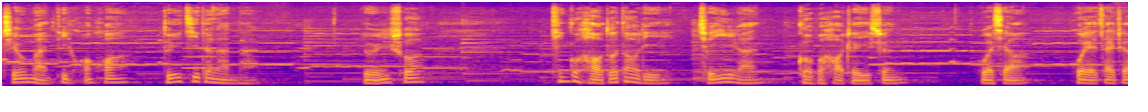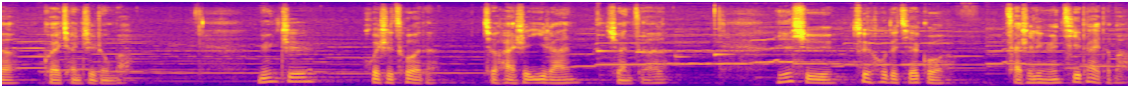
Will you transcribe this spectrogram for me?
只有满地黄花堆积的烂漫。有人说，听过好多道理，却依然过不好这一生。我想，我也在这怪圈之中吧。明知会是错的，却还是依然选择了。也许最后的结果，才是令人期待的吧。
